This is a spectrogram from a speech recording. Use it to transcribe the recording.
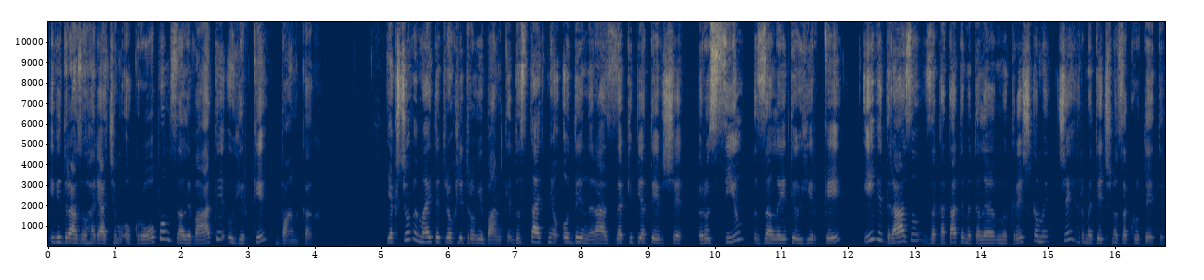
І відразу гарячим окропом заливати огірки в банках. Якщо ви маєте трьохлітрові банки, достатньо один раз закип'ятивши розсіл, залити огірки і відразу закатати металевими кришками чи герметично закрутити.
